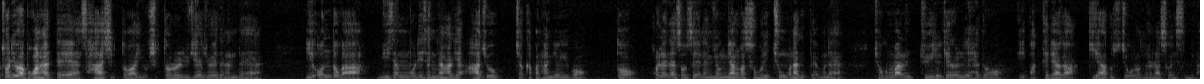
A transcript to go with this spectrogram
조리와 보관할 때 40도와 60도를 유지해 줘야 되는데 이 온도가 미생물이 생장하기에 아주 적합한 환경이고 또 홀랜드 소스에는 영양과 수분이 충분하기 때문에 조금만 주의를 게을리해도 이 박테리아가 기하급수적으로 늘어날 수가 있습니다.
